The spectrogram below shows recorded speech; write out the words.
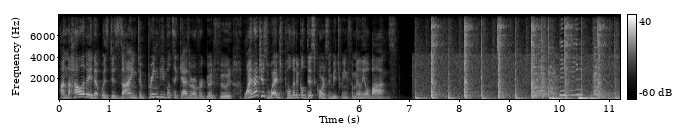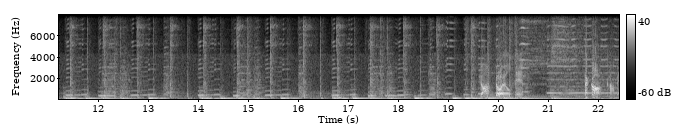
on the holiday that was designed to bring people together over good food, why not just wedge political discourse in between familial bonds? Doyle in. Heck off, commie.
